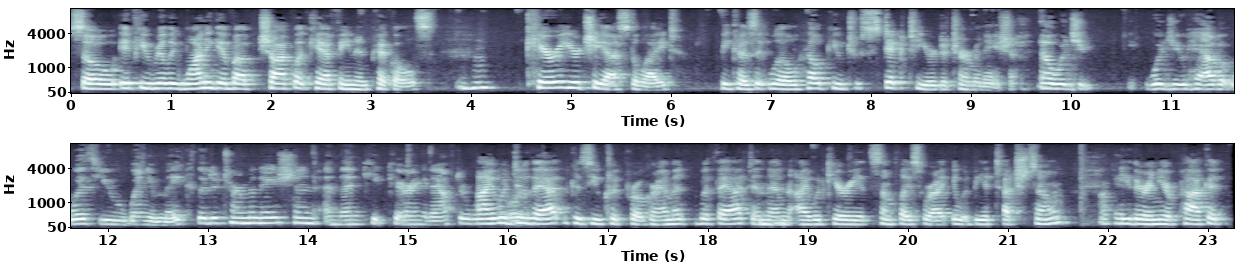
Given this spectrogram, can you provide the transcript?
So, if you really want to give up chocolate, caffeine, and pickles, carry your chiastolite because it will help you to stick to your determination. Now, would you would you have it with you when you make the determination, and then keep carrying it afterward? I would or- do that because you could program it with that, and then I would carry it someplace where I, it would be a touchstone, Okay. either in your pocket.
